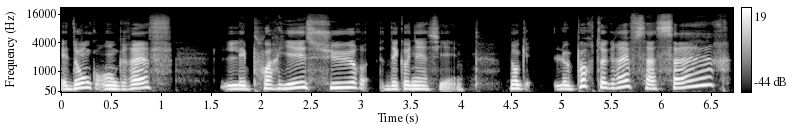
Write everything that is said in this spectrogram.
Et donc, on greffe les poiriers sur des cognaciers. Donc, le porte-greffe, ça sert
